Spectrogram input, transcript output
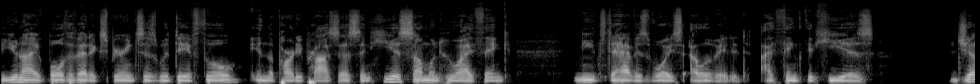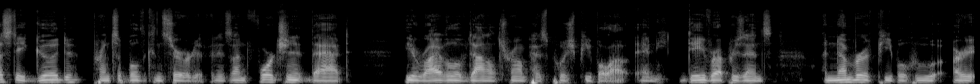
you and I have both have had experiences with Dave Thul in the party process, and he is someone who I think needs to have his voice elevated. I think that he is just a good, principled conservative. And it's unfortunate that the arrival of Donald Trump has pushed people out. And Dave represents a number of people who are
